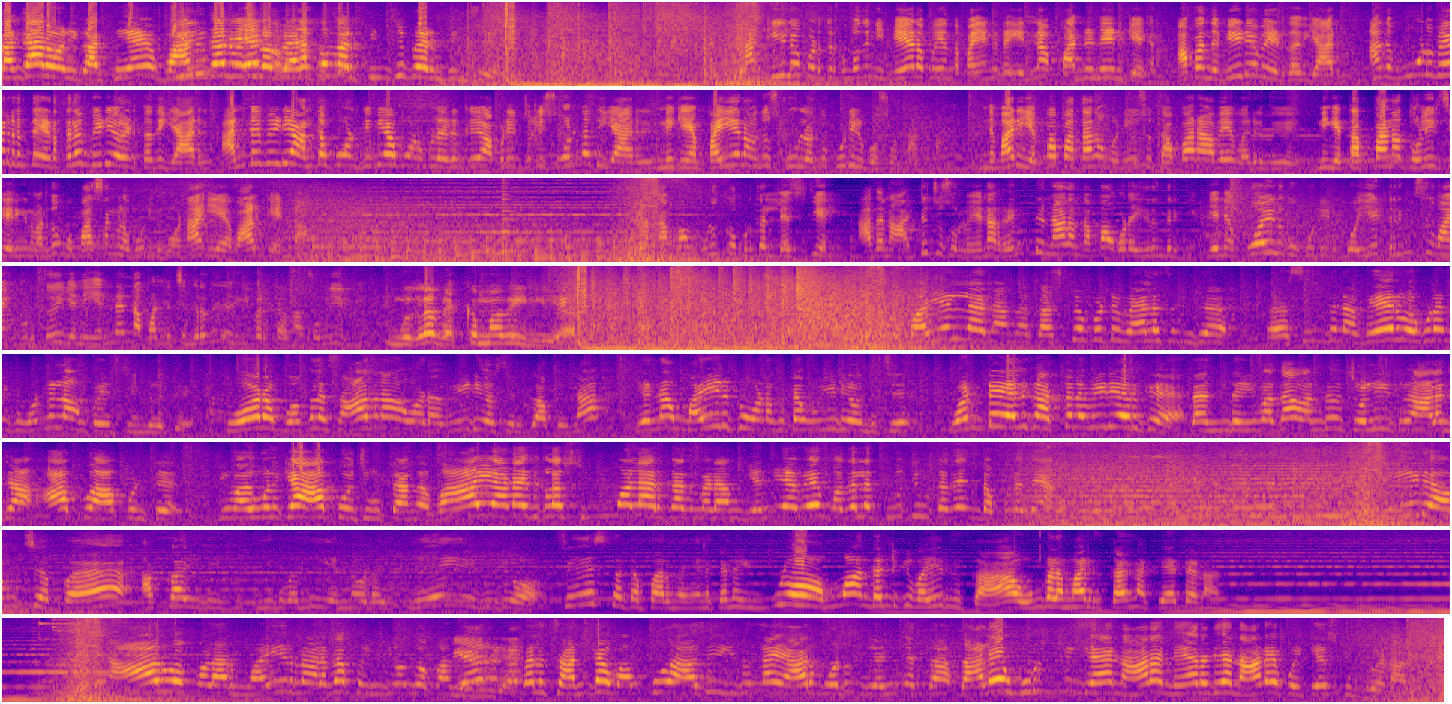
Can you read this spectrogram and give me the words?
கண்டாரோலி கார்த்தியே வந்தா விளக்கமார் பிஞ்சு பேரும் பிஞ்சு. நான் கீழே படுத்திருக்கும் போது நீ மேல போய் அந்த பையன்கிட்ட என்ன பண்ணுனேன்னு கேக்குறேன் அப்ப அந்த வீடியோவை எடுத்தது யாரு? அந்த மூணு பேர் இருந்த இடத்துல வீடியோ எடுத்தது யாரு? அந்த வீடியோ அந்த போன் திவ்யா போனுக்குள்ள இருக்கு அப்படின்னு சொல்லி சொன்னது யாரு? இன்னைக்கு என் பையனை வந்து ஸ்கூல்ல இருந்து கூட்டிட்டு போக சொன்னாங்க இந்த மாதிரி எப்ப பார்த்தாலும் உங்க நியூஸ் தவறாவே வருது. நீங்க தப்பான தொழில் செய்றீங்கன்னு வருது. உங்க பசங்களை கூட்டிட்டு போனா என் வாழ்க்கை என்ன ஆகும்? முழுக்க முழுக்க லெஸ்பியன் அதை நான் அடிச்சு சொல்லுவேன் ஏன்னா ரெண்டு நாள் அந்த அம்மா கூட இருந்திருக்கேன். என்னை கோயிலுக்கு கூட்டிட்டு போய் ட்ரிங்க்ஸ் வாங்கி கொடுத்து என்னை என்னென்ன பண்ணுச்சுங்கிறது இவர்கிட்ட நான் சொல்லியிருக்கேன். உங்களுக்குலாம் வெக்கமாவே இல்லையா? வயல்ல நாங்க கஷ்டப்பட்டு வேலை செஞ்ச சிந்தன வேர்வை கூட இன்னைக்கு ஒண்ணு போயிடுச்சு எங்களுக்கு. போற போக்குல சாதனாவோட வீடியோஸ் இருக்கு அப்படின்னா என்ன மயிருக்கு உனக்கு தான் வீடியோ வந்துச்சு ஒன்ட்டு எதுக்கு அத்தனை வீடியோ இருக்கு? இந்த- இந்த இவ தான் வந்து சொல்லிட்டு அலைஞ்சா ஆப்பு ஆப்புன்ட்டு. இவ அவங்களுக்கே ஆப்பு வச்சு விட்டாங்க. வாயானா இதுக்கெல்லாம் சும்மாலாம் இருக்காது மேடம் என்னையவே முதல்ல தூத்தி விட்டதே இந்த பிள்ளைதான். அமிச்சப்ப அக்கா இது இது வந்து என்னோட ஏஐ வீடியோ ஃபேஸ் கட்ட பாருங்க. எனக்கு என்ன இவ்வளோ அம்மா தண்டிக்கு வயிறு இருக்கா? உங்களை மாதிரி இருக்கான்னு நான் கேட்டேன் நான். ஆர்வ கோளாறு மயிர்னால தான் இப்போ இங்கே வந்து உட்காந்து சண்டை வம்பு அது இதெல்லாம் யாரும் போட்டு என்ன த- தலையை உருட்டுனீங்க. நானே நேரடியாக நானே போய் கேஸ் கொடுத்துருவேன் நான்.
